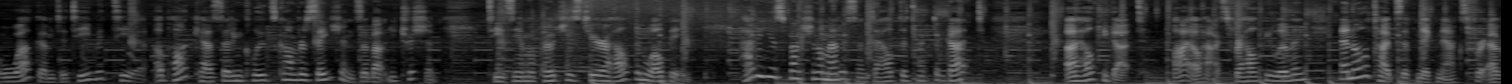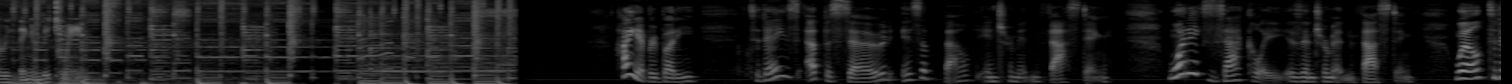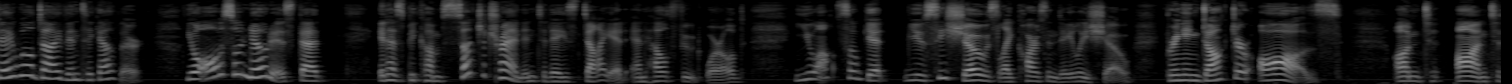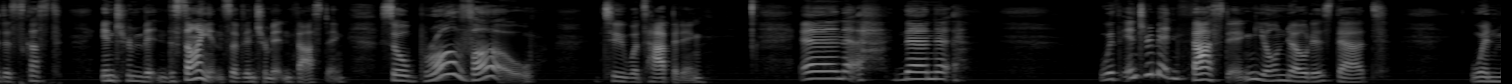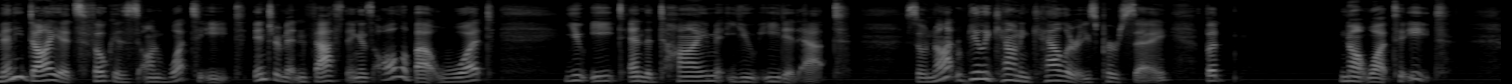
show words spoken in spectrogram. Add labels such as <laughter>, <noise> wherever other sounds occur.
Welcome to Tea with Tia, a podcast that includes conversations about nutrition, TCM approaches to your health and well being, how to use functional medicine to help detect a gut, a healthy gut, biohacks for healthy living, and all types of knickknacks for everything in between. Hi, everybody. Today's episode is about intermittent fasting. What exactly is intermittent fasting? Well, today we'll dive in together. You'll also notice that it has become such a trend in today's diet and health food world. You also get you see shows like Carson Daly's show bringing Dr. Oz on to, on to discuss intermittent the science of intermittent fasting. So bravo to what's happening. And then with intermittent fasting, you'll notice that when many diets focus on what to eat, intermittent fasting is all about what you eat and the time you eat it at. So, not really counting calories per se, but not what to eat.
